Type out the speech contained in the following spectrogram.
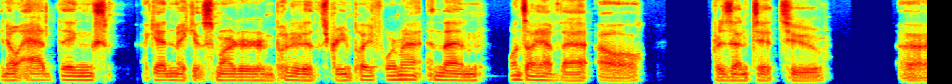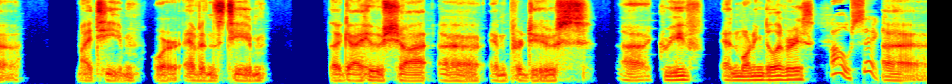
you know add things. Again make it smarter and put it in screenplay format. And then once i have that i'll present it to uh, my team or evan's team the guy who shot uh, and produced uh, grieve and morning deliveries. Oh, sick. uh,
